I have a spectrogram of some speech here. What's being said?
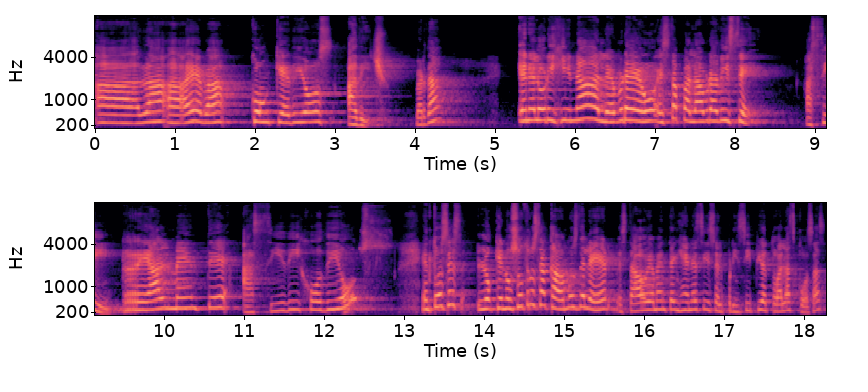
a, Eva, con que Dios ha dicho, ¿verdad? En el original hebreo, esta palabra dice así, realmente así dijo Dios. Entonces, lo que nosotros acabamos de leer, está obviamente en Génesis el principio de todas las cosas,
